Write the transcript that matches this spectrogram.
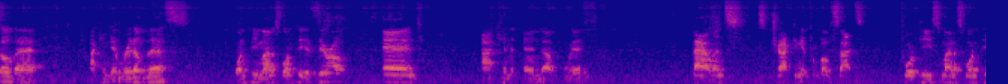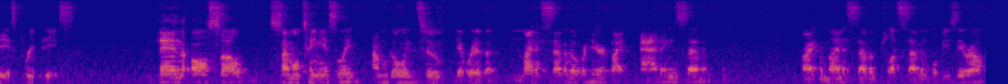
So that I can get rid of this. 1p minus 1p is 0. And I can end up with balance, subtracting it from both sides. 4p's minus 1p is 3p's. Then also, simultaneously, I'm going to get rid of the minus 7 over here by adding 7. All right, minus 7 plus 7 will be 0.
